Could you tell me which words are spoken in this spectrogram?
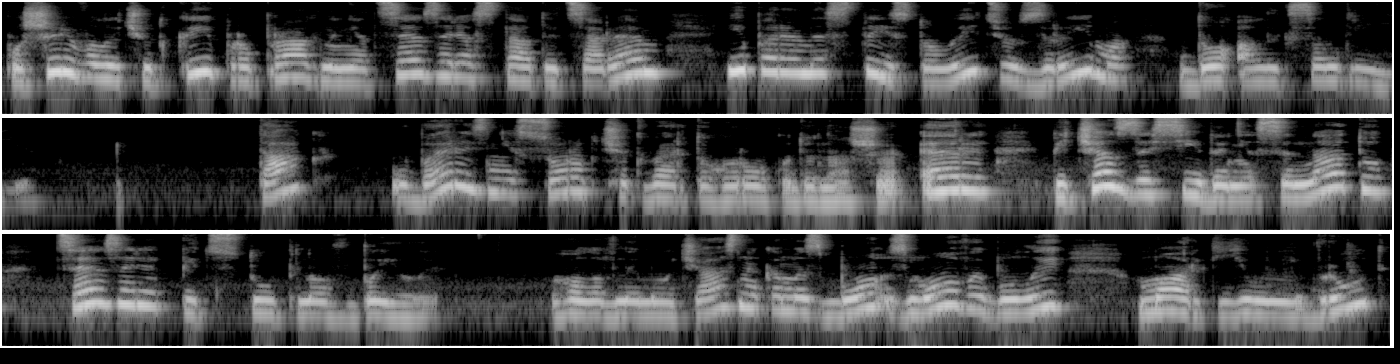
поширювали чутки про прагнення Цезаря стати царем і перенести столицю з Рима до Олександрії. Так, у березні 44-го року до нашої ери під час засідання Сенату Цезаря підступно вбили. Головними учасниками змови були Марк Юній Брут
